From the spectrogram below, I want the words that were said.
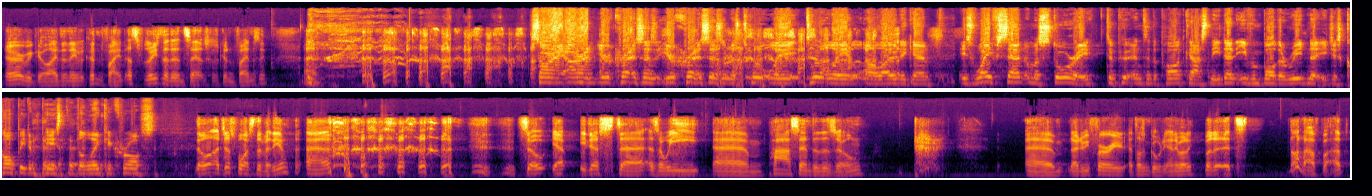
There we go. I didn't even couldn't find. That's the reason I didn't say it because I couldn't find his name. Sorry, Aaron. Your criticism, your criticism is totally, totally allowed again. His wife sent him a story to put into the podcast, and he didn't even bother reading it. He just copied and pasted the link across. No, I just watched the video. Uh, so, yep, he just uh, as a wee um, pass into the zone. Um, now, to be fair, it doesn't go to anybody, but it's not half bad.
